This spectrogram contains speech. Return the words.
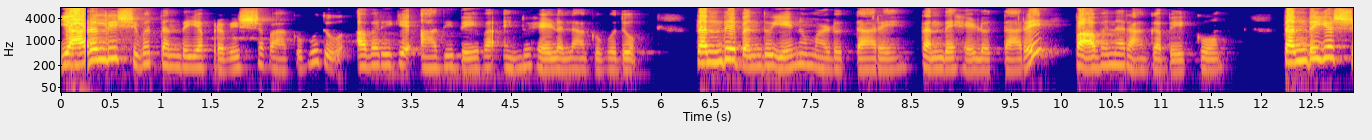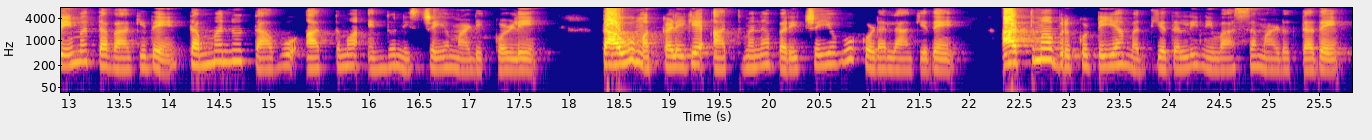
ಯಾರಲ್ಲಿ ಶಿವತಂದೆಯ ಪ್ರವೇಶವಾಗುವುದು, ಅವರಿಗೆ ಆದಿದೇವ ಎಂದು ಹೇಳಲಾಗುವುದು. ತಂದೆ ಬಂದು ಏನು ಮಾಡುತ್ತಾರೆ? ತಂದೆ ಹೇಳುತ್ತಾರೆ, ಪಾವನರಾಗಬೇಕು. ತಂದೆಯ ಶ್ರೀಮತವಾಗಿದೆ ತಮ್ಮನ್ನು ತಾವು ಆತ್ಮ ಎಂದು ನಿಶ್ಚಯ ಮಾಡಿಕೊಳ್ಳಿ. ತಾವು ಮಕ್ಕಳಿಗೆ ಆತ್ಮನ ಪರಿಚಯವೂ ಕೊಡಲಾಗಿದೆ. ಆತ್ಮ ಬೃಕುಟಿಯ ಮಧ್ಯದಲ್ಲಿ ನಿವಾಸ ಮಾಡುತ್ತದೆ.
